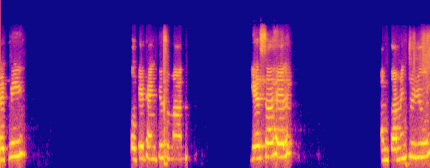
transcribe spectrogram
Let me. Okay, thank you, Suman. Yes, Sahil. I'm coming to you.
